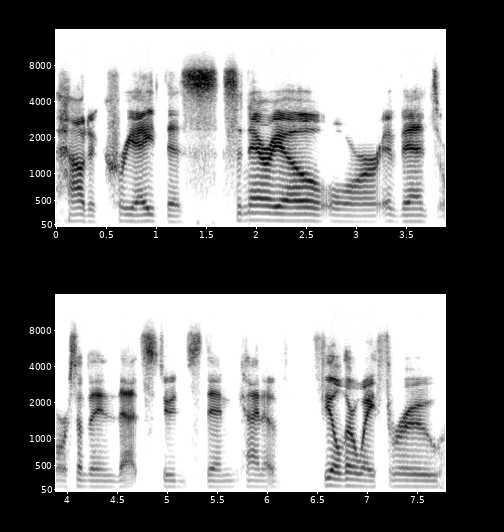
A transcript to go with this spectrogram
how to create this scenario or event or something that students then kind of feel their way through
